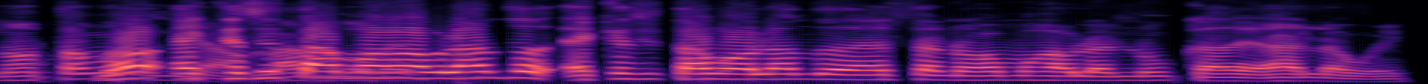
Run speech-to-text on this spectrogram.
no estamos. es que si estamos hablando, es que si estamos hablando de esta, no vamos a hablar nunca de Halloween.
